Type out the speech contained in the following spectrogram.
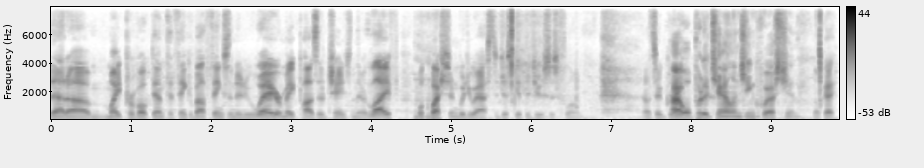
that um, might provoke them to think about things in a new way or make positive change in their life. What Mm-hmm. question would you ask to just get the juices flowing? That's a great. I will put a challenging question. Okay.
